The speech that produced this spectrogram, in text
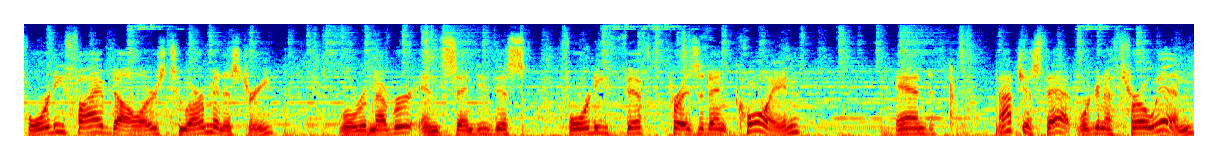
$45 to our ministry, we'll remember and send you this 45th President coin. And not just that, we're going to throw in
